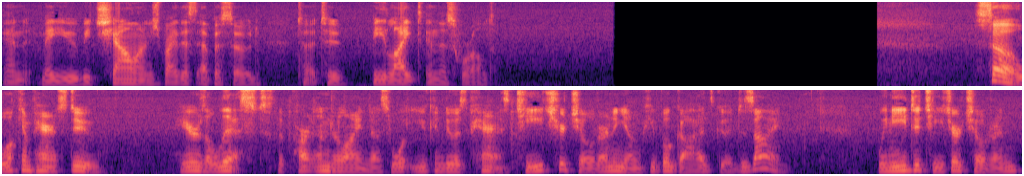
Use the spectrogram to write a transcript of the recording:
and may you be challenged by this episode to, to be light in this world. So, what can parents do? Here's a list. The part underlined as what you can do as parents. Teach your children and young people God's good design. We need to teach our children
